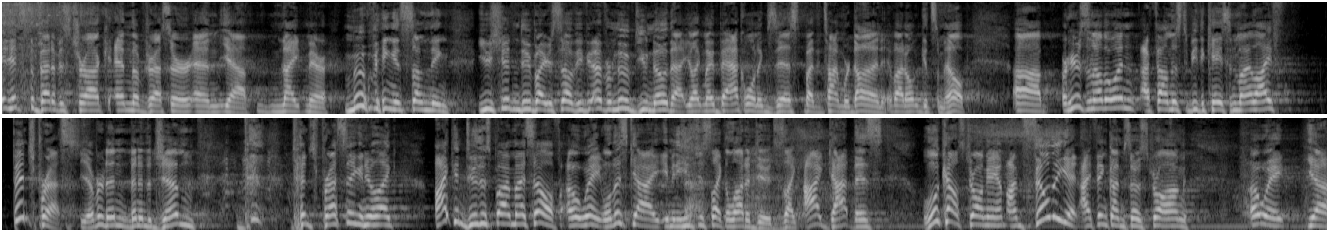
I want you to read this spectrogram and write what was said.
it hits the bed of his truck and the dresser and yeah, nightmare. Moving is something you shouldn't do by yourself. If you ever moved, you know that. You're like, my back won't exist by the time we're done if I don't get some help. Uh, or here's another one. I found this to be the case in my life. Bench press. You ever been, been in the gym bench pressing and you're like, I can do this by myself. Oh, wait, well, this guy, I mean, he's just like a lot of dudes. He's like, I got this. Look how strong I am. I'm filming it. I think I'm so strong. Oh, wait, yeah,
